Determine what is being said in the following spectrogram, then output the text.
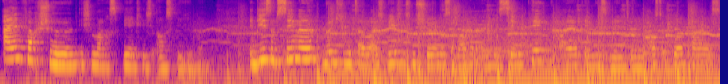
einfach schön. Ich mache es wirklich aus Liebe. In diesem Sinne wünsche ich jetzt aber euch wirklich ein schönes Wochenende. Sing Pink, euer pinkes Medium aus der Kurpals.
